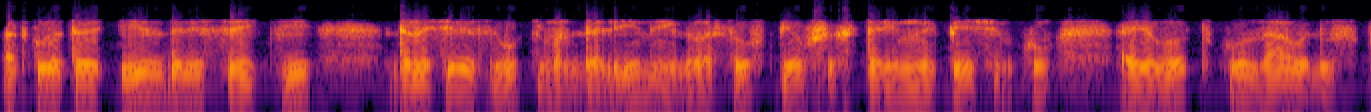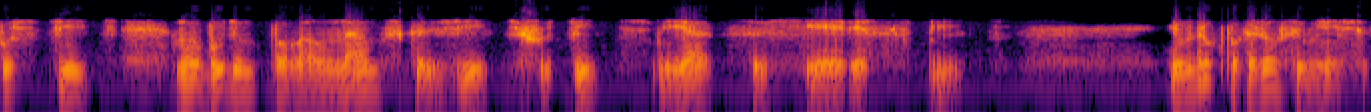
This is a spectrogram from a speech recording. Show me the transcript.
Откуда-то издали с реки доносились звуки мандолины и голосов, певших старинную песенку «Эй, лодку на воду спустить, мы будем по волнам скользить, шутить, смеяться, херес пить». И вдруг показался месяц,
